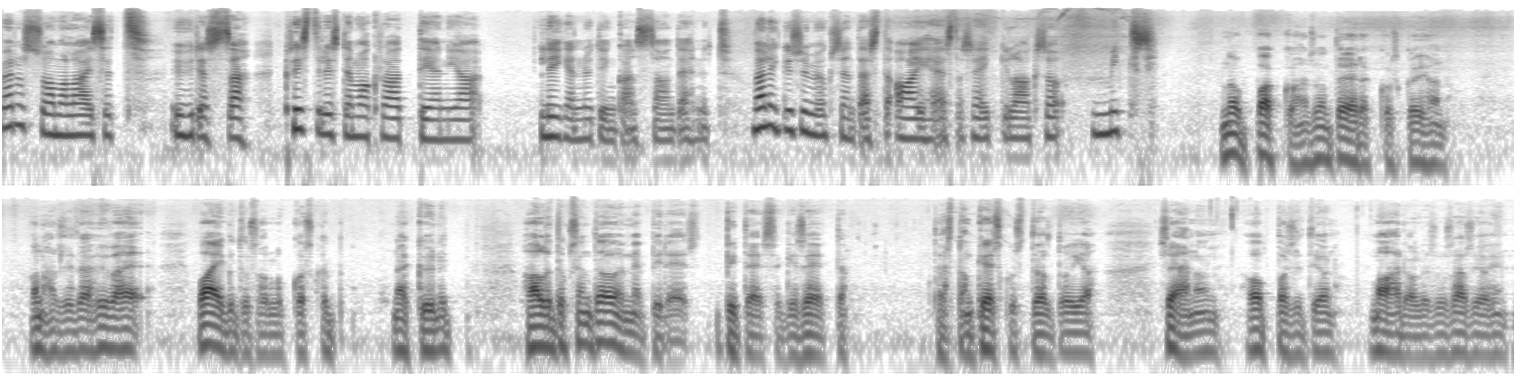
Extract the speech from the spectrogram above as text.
perussuomalaiset yhdessä kristillisdemokraattien ja Liikennytin kanssa on tehnyt välikysymyksen tästä aiheesta. Seikki Laakso, miksi? No pakkohan se on tehdä, koska ihan onhan sitä hyvä vaikutus ollut, koska näkyy nyt hallituksen toimenpiteissäkin se, että tästä on keskusteltu ja sehän on opposition mahdollisuus asioihin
